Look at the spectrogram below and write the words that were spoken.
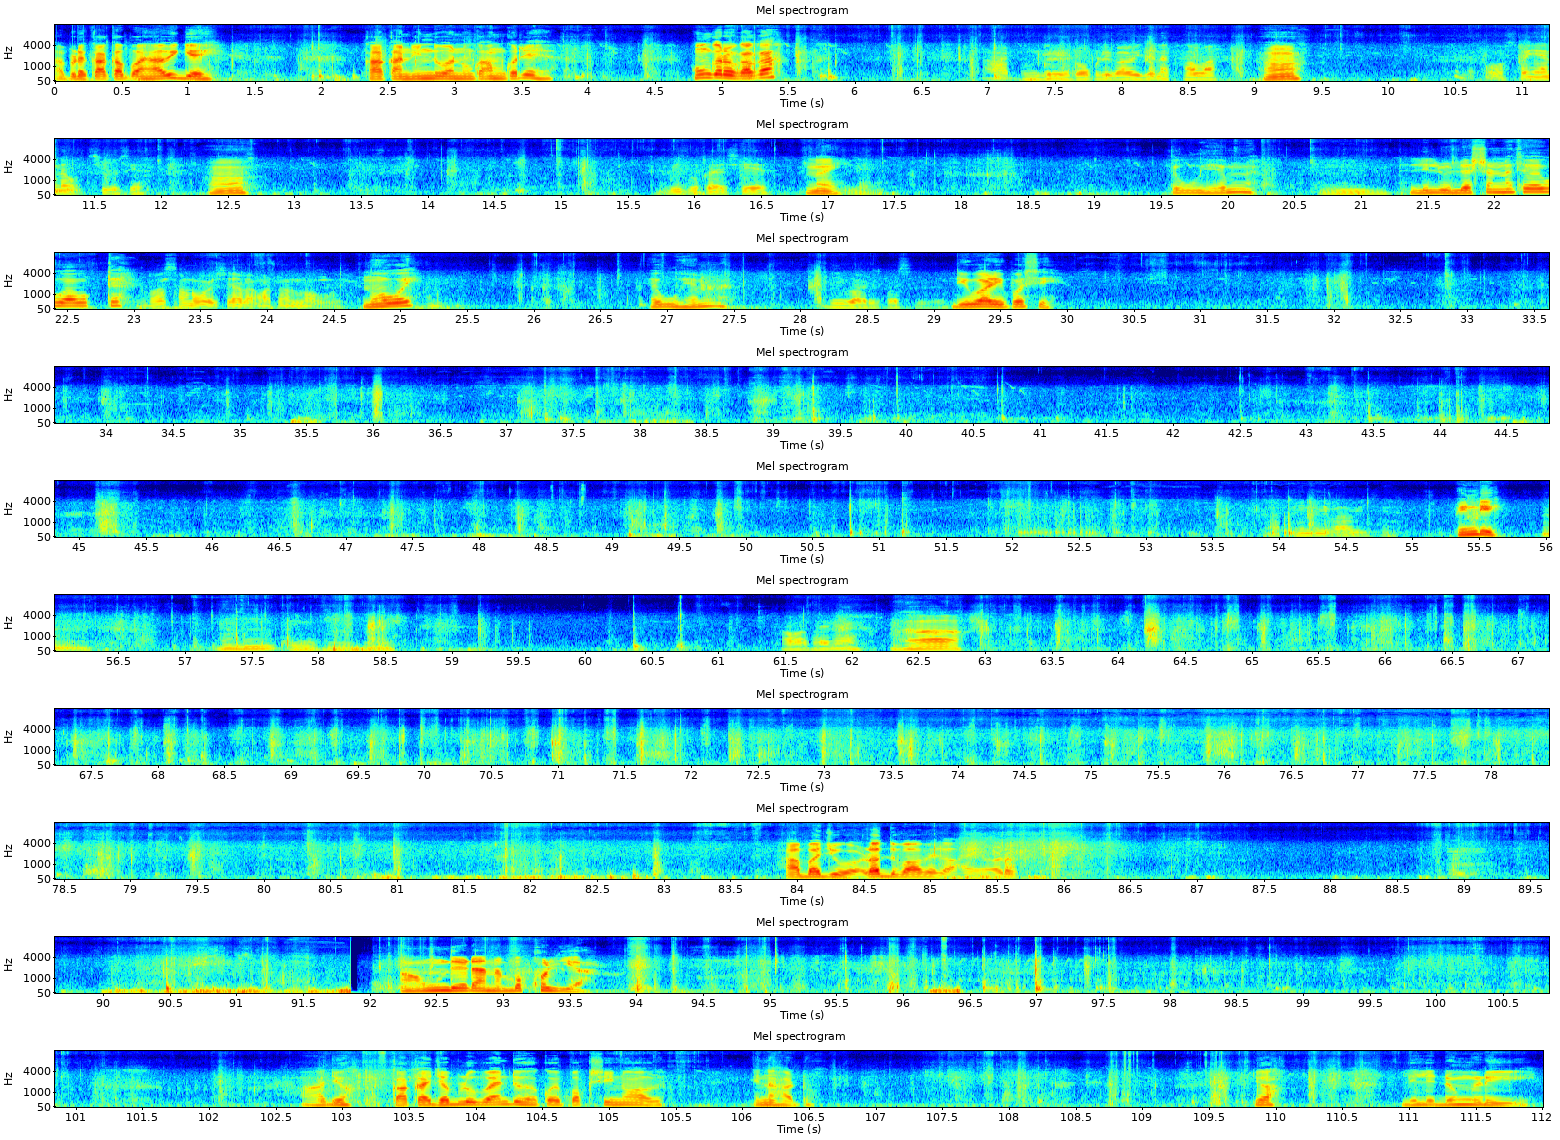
આપણે કાકા પાસે આવી ગયા કાકા નીંદવાનું કામ કરીએ શું કરો કાકા? વાવી છે ને ખાવા. હા નવું થયું છે. હા બીજું કાંઈ છે? નહીં. એવું એમ ને? લીલું લસણ નથી આવ્યું આ વખતે? લસણ હોય શિયાળા માટે ન હોય. ન હોય? એવું એમ ને? દિવાળી પછી દિવાળી પછી. ભીંડી વાવી છે ભીંડી હમ. હમ. ભીંડી, ભીંડી, ભીંડી. ખાવા થાય ને હા આ બાજુ અડદ વાવેલા હે અડદ આ ઉંદેડાના બખોલિયા. હા જો કાકા જબલું બાંધ્યું છે કોઈ પક્ષી ન આવે, એના હાટું. જો, લીલી ડુંગળી.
